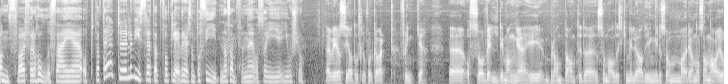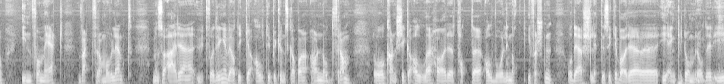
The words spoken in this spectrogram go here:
ansvar for å holde seg oppdatert, eller viser dette at folk lever helt sånn på siden av samfunnet også i, i Oslo? Jeg vil jo si at Oslo-folk har vært flinke. Eh, også veldig mange, bl.a. i det somaliske miljøet av de yngre, som Marian og sånn, har jo informert, vært framoverlent. Men så er det utfordringer ved at ikke all type kunnskap har nådd fram. Og kanskje ikke alle har tatt det alvorlig nok i førsten. Og det er slettes ikke bare eh, i enkelte områder i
